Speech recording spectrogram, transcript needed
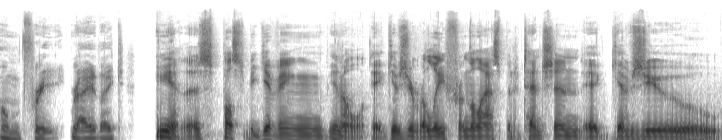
home free, right? Like Yeah, it's supposed to be giving, you know, it gives you relief from the last bit of tension. It gives you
